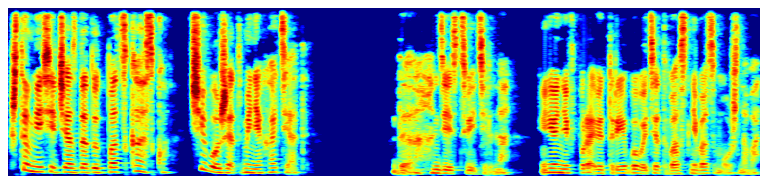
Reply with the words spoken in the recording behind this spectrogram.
что мне сейчас дадут подсказку, чего же от меня хотят. Да, действительно, я не вправе требовать от вас невозможного.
